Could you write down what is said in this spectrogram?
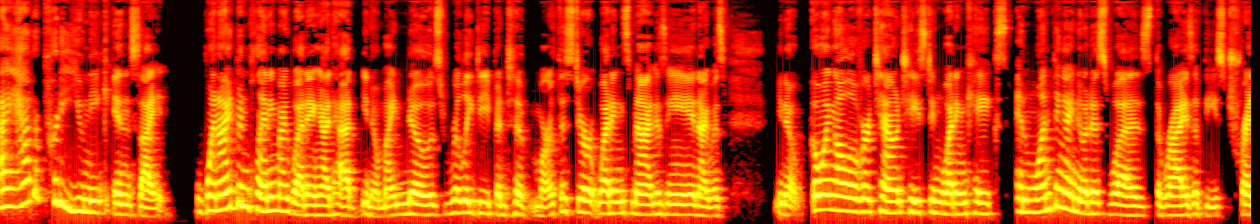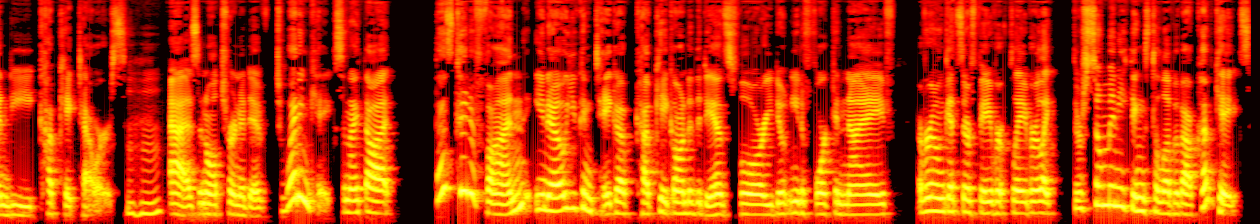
I had a pretty unique insight. When I'd been planning my wedding, I'd had, you know, my nose really deep into Martha Stewart Weddings magazine. I was, you know, going all over town tasting wedding cakes. And one thing I noticed was the rise of these trendy cupcake towers Mm-hmm. as an alternative to wedding cakes. And I thought, that's kind of fun. You know, you can take a cupcake onto the dance floor. You don't need a fork and knife. Everyone gets their favorite flavor. Like, there's so many things to love about cupcakes.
